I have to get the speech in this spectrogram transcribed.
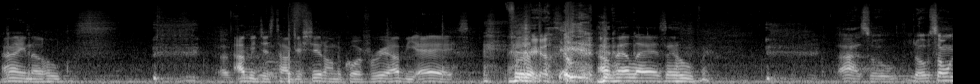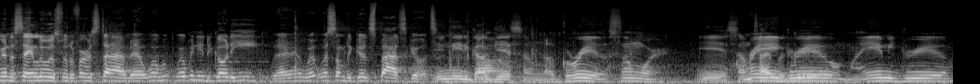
I ain't no hooper. I be just talking shit on the court for real. I be ass. I'm hella ass at hooping. All right, so you know, someone going to St. Louis for the first time, man. Where, where we need to go to eat, man? Where, what's some of the good spots to go to? You need to go Uh, get some. A grill somewhere. yeah, some type Grand of grill, grill. Miami grill.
